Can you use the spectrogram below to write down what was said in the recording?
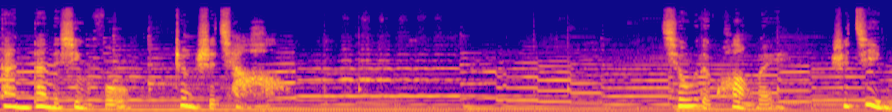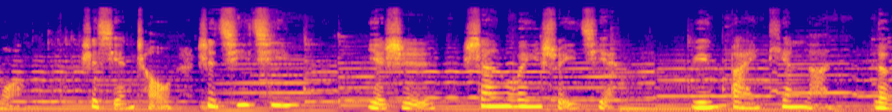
淡淡的幸福，正是恰好。秋的况味，是寂寞，是闲愁，是凄凄，也是山微水浅。云白天蓝，冷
